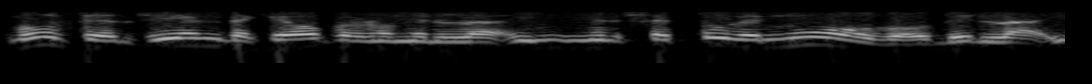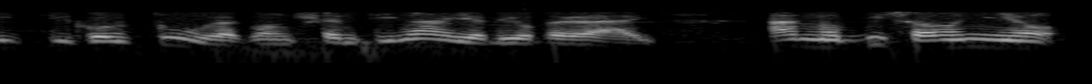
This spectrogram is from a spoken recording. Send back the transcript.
molte aziende che operano nel, nel settore nuovo della itticoltura con centinaia di operai, hanno bisogno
